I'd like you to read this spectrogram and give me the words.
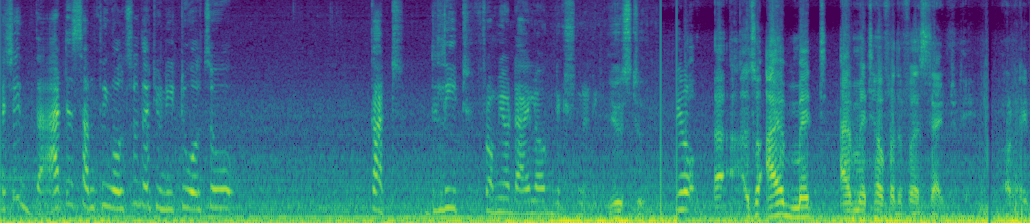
Actually, that is something also that you need to also cut, delete from your dialogue dictionary. Used to. You know, uh, so I have met I met her for the first time today. All right,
